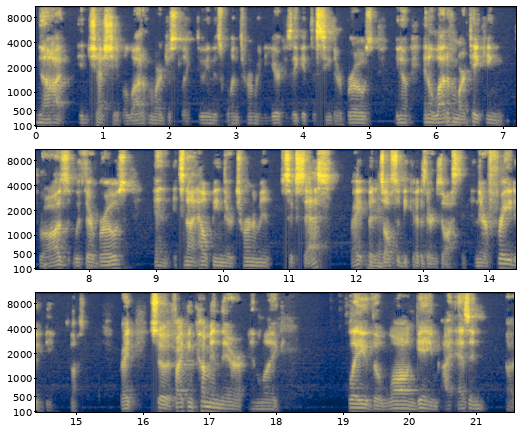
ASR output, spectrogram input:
not in chest shape. A lot of them are just like doing this one tournament a year because they get to see their bros, you know, and a lot of them are taking draws with their bros, and it's not helping their tournament success, right? But it's mm-hmm. also because they're exhausted and they're afraid of being exhausted, right? So if I can come in there and like play the long game, I, as in, uh,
